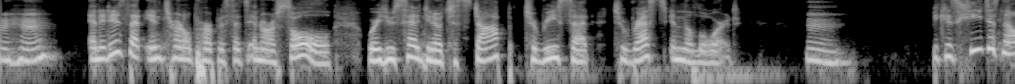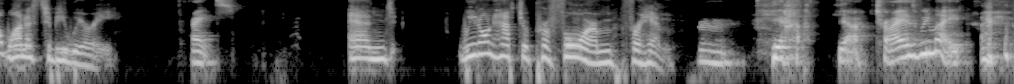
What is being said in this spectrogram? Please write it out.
Mm-hmm. And it is that internal purpose that's in our soul where you said, you know, to stop, to reset, to rest in the Lord. Mm. Because he does not want us to be weary. Right. And we don't have to perform for him. Mm. Yeah. Yeah. Try as we might.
